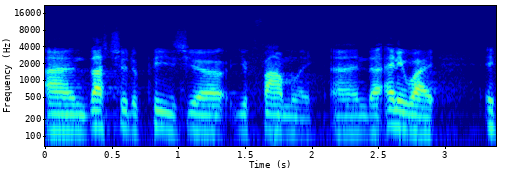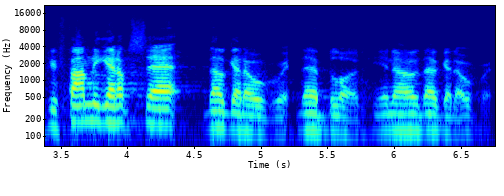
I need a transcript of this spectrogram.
And that should appease your, your family. And anyway, if your family get upset, they'll get over it. They're blood, you know, they'll get over it.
